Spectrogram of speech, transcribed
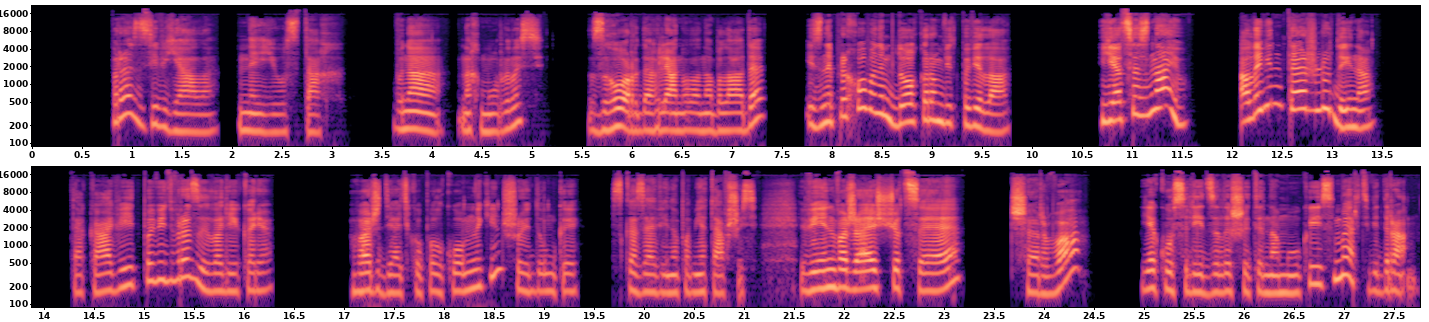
враз зів'яла на її устах. Вона нахмурилась, згорда глянула на блада і з неприхованим докором відповіла Я це знаю, але він теж людина. Така відповідь вразила лікаря. Ваш дядько полковник іншої думки, сказав він, опам'ятавшись. Він вважає, що це черва, яку слід залишити на муки і смерть від ран.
